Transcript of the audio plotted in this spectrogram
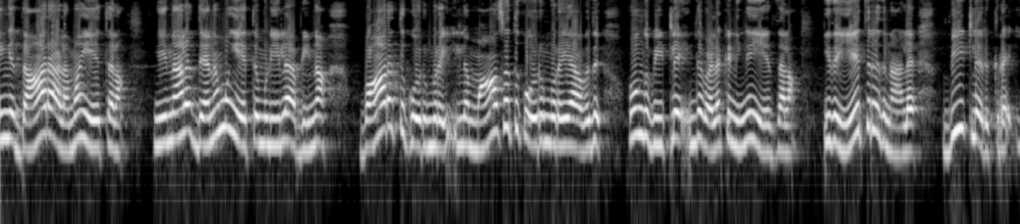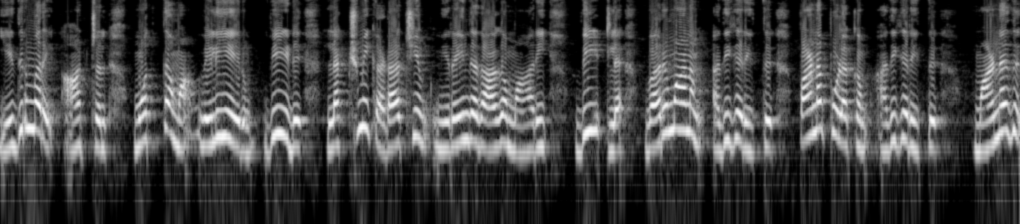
நீங்கள் தாராளமாக ஏற்றலாம் என்னால் தினமும் ஏற்ற முடியல அப்படின்னா வாரத்துக்கு ஒரு முறை இல்லை மாதத்துக்கு ஒரு முறையாவது உங்கள் வீட்டில் இந்த விளக்கை நீங்கள் ஏற்றலாம் இதை ஏற்றுறதுனால வீட்டில் இருக்கிற எதிர்மறை ஆற்றல் மொத்தமாக வெளியேறும். வீடு லக்ஷ்மி கடாட்சியம் நிறைந்ததாக மாறி வீட்டில் வருமானம் அதிகரித்து பணப்புழக்கம் அதிகரித்து மனது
